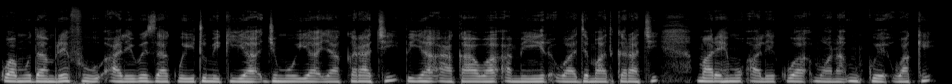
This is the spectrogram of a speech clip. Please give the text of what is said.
kwa muda mrefu aliweza kuitumikia jumuiya ya karachi pia akawa amir wa jamaat karachi. Marehemu alikuwa mwanamkwe wake.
